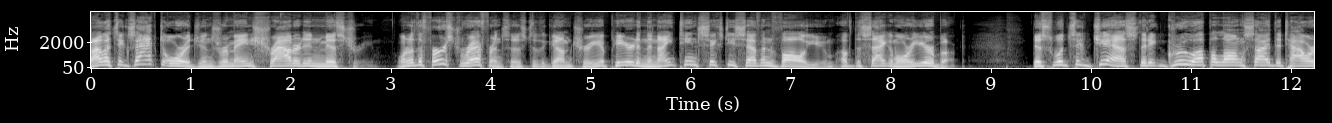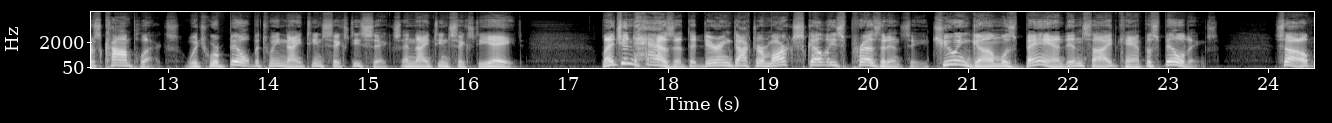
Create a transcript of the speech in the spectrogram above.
While its exact origins remain shrouded in mystery, one of the first references to the gum tree appeared in the 1967 volume of the Sagamore Yearbook. This would suggest that it grew up alongside the tower's complex, which were built between 1966 and 1968. Legend has it that during Dr. Mark Scully's presidency, chewing gum was banned inside campus buildings. So,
